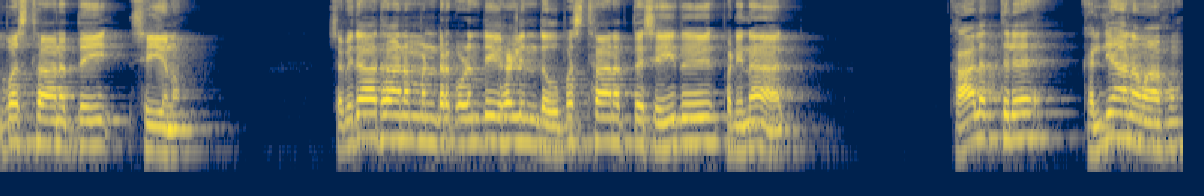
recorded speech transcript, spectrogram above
உபஸ்தானத்தை செய்யணும். சமிதாதானம் பண்ணுற குழந்தைகள் இந்த உபஸ்தானத்தை செய்து பண்ணினால் காலத்தில் கல்யாணமாகும்.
